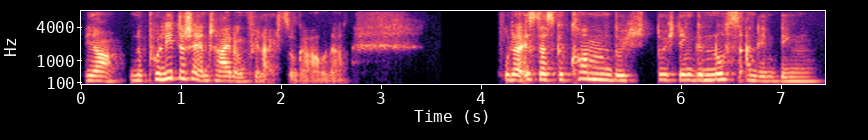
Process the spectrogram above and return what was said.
ja, eine politische Entscheidung vielleicht sogar, oder? Oder ist das gekommen durch, durch den Genuss an den Dingen?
